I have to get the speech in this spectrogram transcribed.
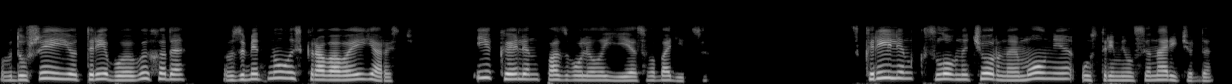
В душе ее, требуя выхода, взметнулась кровавая ярость, и Кэлен позволила ей освободиться. Скриллинг, словно черная молния, устремился на Ричарда.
